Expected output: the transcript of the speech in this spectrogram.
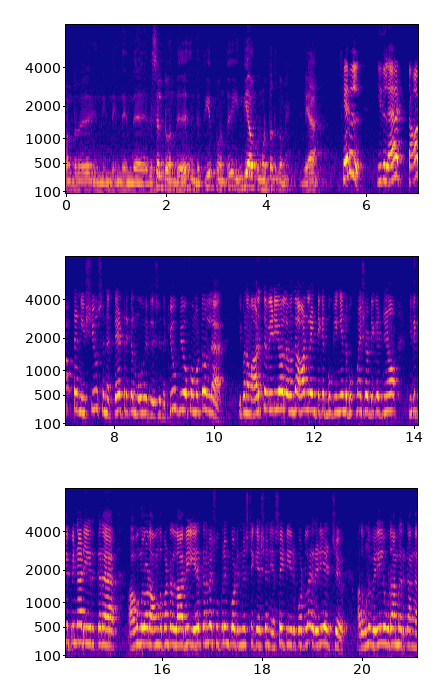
பண்ணுறது இந்த இந்த இந்த இந்த ரிசல்ட் வந்து இந்த தீர்ப்பு வந்து இந்தியாவுக்கு மொத்தத்துக்குமே இல்லையா? கேபிள் இதுல டாப் டென் இஷ்யூஸ் இந்த தேட்டரிக்கல் மூவி ரிலீஸ் இந்த கியூப் யூஎஃப்ஓ மட்டும் இல்ல இப்போ நம்ம அடுத்த வீடியோவில் வந்து ஆன்லைன் டிக்கெட் புக்கிங் இந்த புக் மை ஷோ டிக்கெட்லையும் இதுக்கு பின்னாடி இருக்கிற அவங்களோட அவங்க பண்ணுற லாபி ஏற்கனவே சுப்ரீம் கோர்ட் இன்வெஸ்டிகேஷன் எஸ்ஐடி ரிப்போர்ட்லாம் ரெடி ஆயிடுச்சு. அது ஒன்றும் வெளியில் விடாமல் இருக்காங்க.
